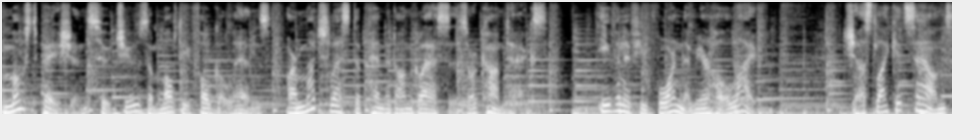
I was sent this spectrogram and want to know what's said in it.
Most patients who choose a multifocal lens are much less dependent on glasses or contacts, even if you've worn them your whole life. Just like it sounds,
